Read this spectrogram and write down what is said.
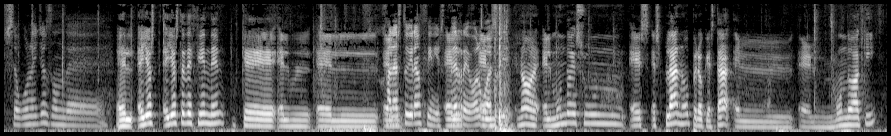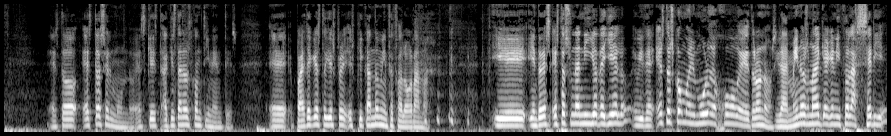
según ellos, donde... El- ellos, ellos te defienden que el... el Ojalá el- estuviera en el- Finisterre o algo así. No, el mundo es un es, es plano, pero que está el, el mundo aquí. Esto esto es el mundo. Es que aquí están los continentes. Eh, parece que estoy expli- explicando mi encefalograma. Y, y entonces esto es un anillo de hielo y me dicen, esto es como el muro de Juego de Tronos. Y la, menos mal que alguien hizo la serie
